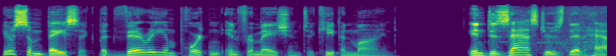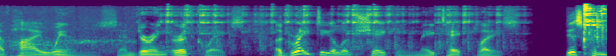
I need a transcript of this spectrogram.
Here's some basic but very important information to keep in mind. In disasters that have high winds and during earthquakes, a great deal of shaking may take place. This can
